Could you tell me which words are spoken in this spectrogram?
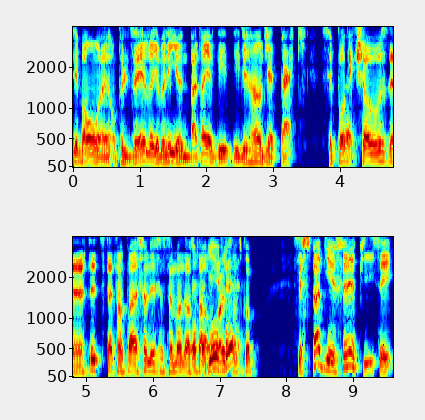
c'est bon, euh, on peut le dire, là, il y a, il y a une bataille avec des, des gens en jetpack. C'est pas quelque chose de, tu t'attends pas à ça nécessairement dans ben, Star Wars. En tout cas, c'est super bien fait, puis c'est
